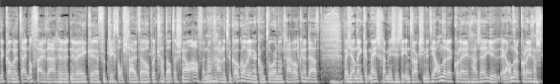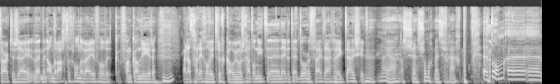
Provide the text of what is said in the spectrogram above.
de komende tijd nog vijf dagen in de, in de week eh, verplicht opsluiten. Hopelijk gaat dat er snel af. En dan gaan we natuurlijk ook wel weer naar kantoor. En dan gaan we ook inderdaad. Wat je dan denk ik het meest gaat missen, is die interactie met die andere collega's. Hè. Je, andere collega's starten zij, met andere achtergronden waar je veel van kan leren. Maar dat gaat echt wel weer terugkomen, jongens. Gaan toch niet eh, de hele tijd door met vijf dagen de week thuis zitten. Nou ja, als sommige mensen vragen. Eh, Tom, eh, eh,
